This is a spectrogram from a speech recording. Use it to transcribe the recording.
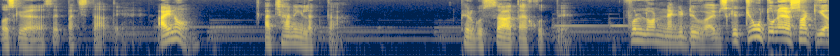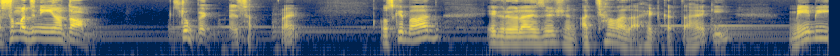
उसकी वजह से पछताते हैं। आई नो अच्छा नहीं लगता। फिर गुस्सा आता है खुद पे। फुल ऑन नेगेटिव वाइब्स के क्यों तूने ऐसा किया? समझ नहीं आता। स्टूपिड ऐसा राइट उसके बाद एक रियलाइजेशन अच्छा वाला हिट करता है कि maybe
